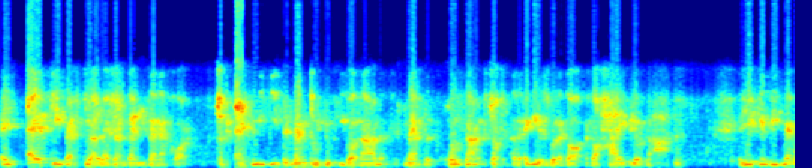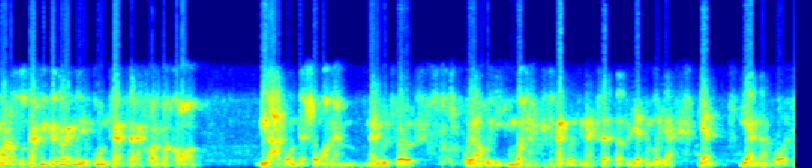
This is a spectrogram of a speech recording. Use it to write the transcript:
egy elképesztően legendari zenekar csak ezt mi itt nem tudjuk igazán, mert hozzánk csak az egészből ez a, ez a hype jött át. Egyébként így megválasztották őket a legnagyobb koncertzenekarnak a világon, de soha nem merült föl olyan, hogy így Magyarországon Nexus, tehát hogy értem, hogy ilyen, ilyen nem volt.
